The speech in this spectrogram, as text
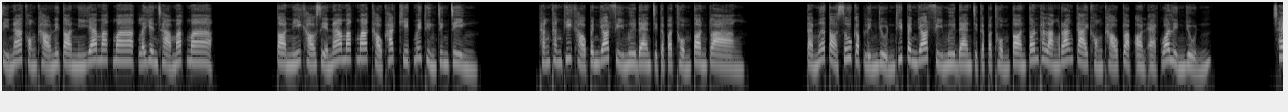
สีหน้าของเขาในตอนนี้แย่มากๆ และเย็นชามากๆ ตอนนี้เขาเสียหน้ามากๆ เขาคาดคิดไม่ถึงจริง ๆ ทั้งๆทที่เขาเป็นยอดฝีมือแดนจิตปฐมตอนกลางแต่เมื่อต่อสู้กับหลินหยุนที่เป็นยอดฝีมือแดนจิตปฐมตอนต้นพลังร่างกายของเขากลับอ่อนแอกว่าหลินหยุน ใช่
